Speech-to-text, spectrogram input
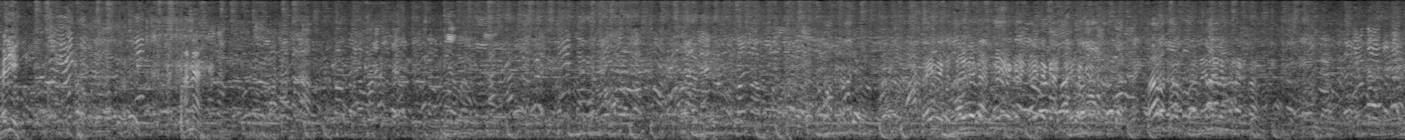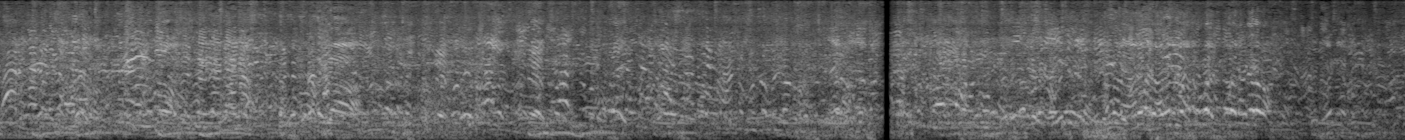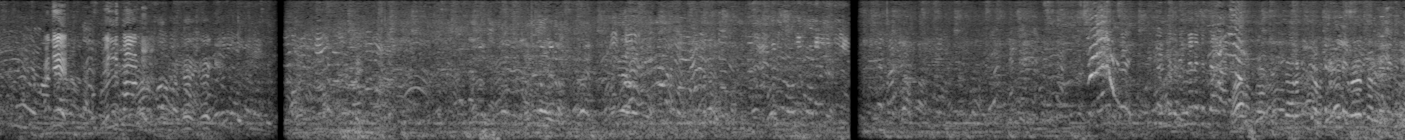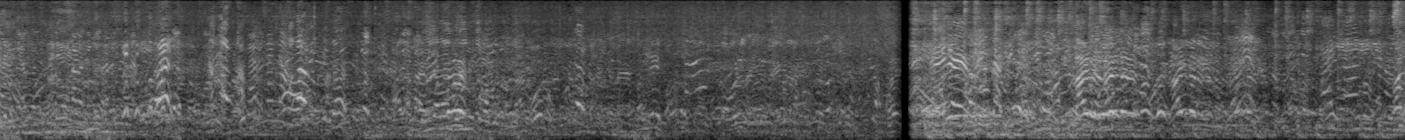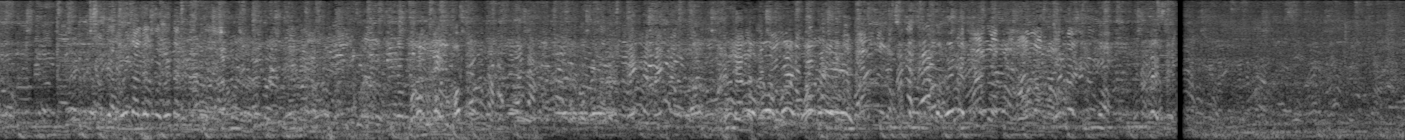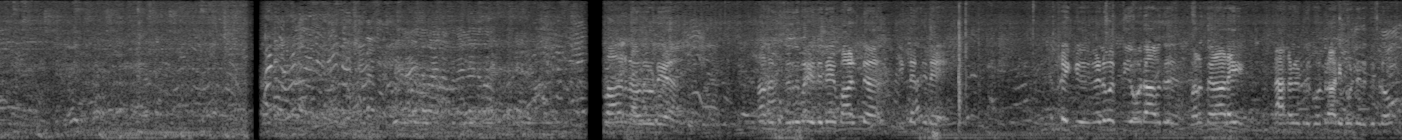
ஹரி அண்ணா. பாரன் அவருடைய அவர் சிறு வயதிலே வாழ்ந்த இல்லத்திலே இன்றைக்கு எழுபத்தி ஓராவது பிறந்த நாளை நாங்கள் இன்று கொண்டாடி கொண்டிருக்கின்றோம்.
